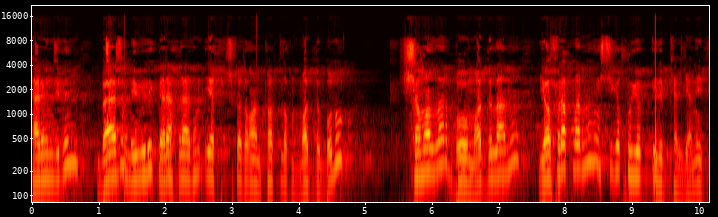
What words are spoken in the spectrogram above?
taranjibin ba'zi mevilik daraxtlardan eqib chiqadigan totliq modda bo'lib shamollar bu moddalarni yaproqlarning ichiga quyib ilib kelgan edi.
